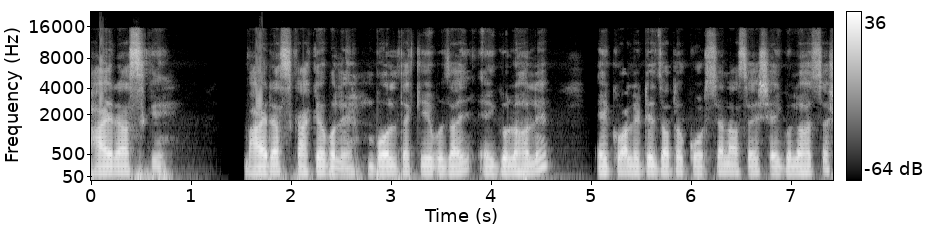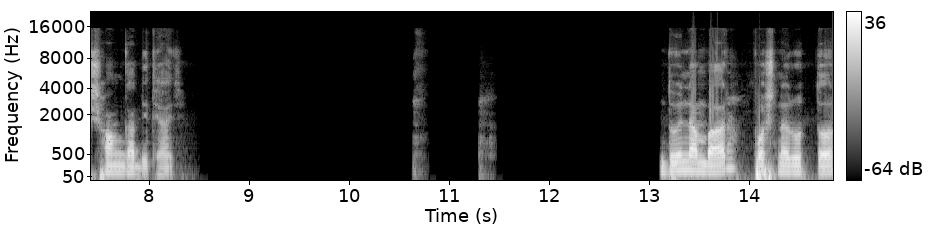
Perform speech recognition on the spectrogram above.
ভাইরাস কি? ভাইরাস কাকে বলে? বলতে কি বোঝায়? এইগুলো হলে এই কোয়ালিটির যত কোশ্চেন আছে সেইগুলো হচ্ছে সংজ্ঞা দিতে হয়। দুই নাম্বার প্রশ্নের উত্তর।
